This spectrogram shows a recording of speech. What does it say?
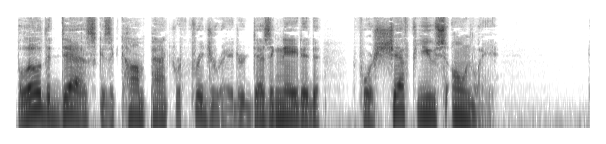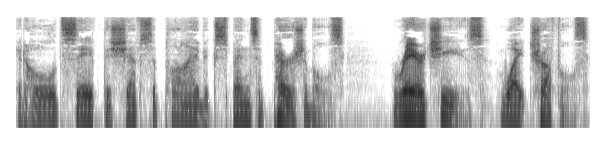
Below the desk is a compact refrigerator designated for chef use only. It holds safe the chef's supply of expensive perishables rare cheese, white truffles,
